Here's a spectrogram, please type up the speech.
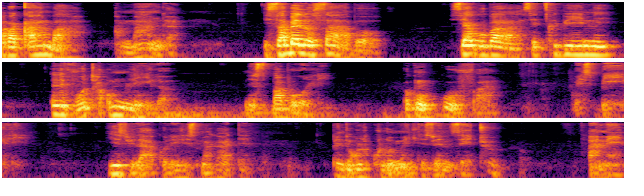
abaqamba amanga. Isabelo sabo siyakuba sechibini elivutha umlilo nesibabuli okungukufa kwesibili. Izwi lakho leli simakade phinde ukulikhuluma enhlizweni zethu. Amen.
